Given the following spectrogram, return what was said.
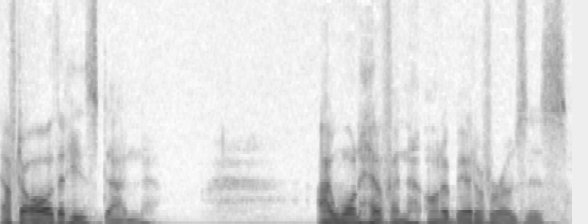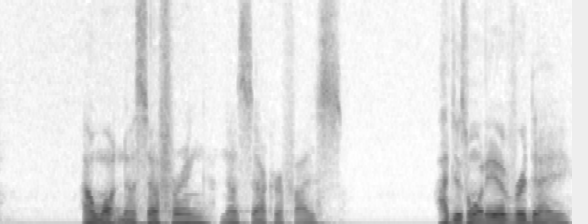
After all that he's done, I want heaven on a bed of roses. I want no suffering, no sacrifice. I just want every day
